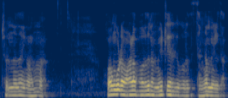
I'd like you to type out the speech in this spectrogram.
சொன்னதும் எங்கள் அம்மா. உன் கூட வாழ போகிறது நம்ம வீட்டில் இருக்க போகிறது தங்கமேல் தான்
